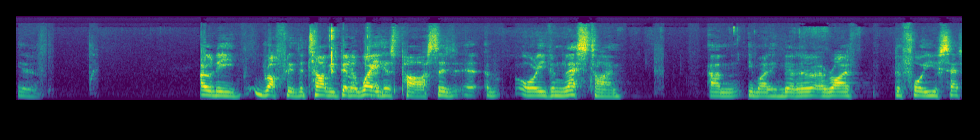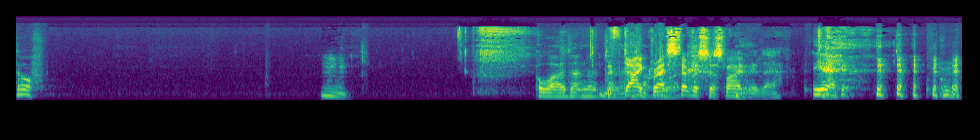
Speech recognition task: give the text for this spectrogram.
you know only roughly the time you've been away has passed, uh, or even less time. Um, you might even be able to arrive before you set off. Hmm. Oh, I don't know. don't We've would digressed ever so slightly there. Yeah.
